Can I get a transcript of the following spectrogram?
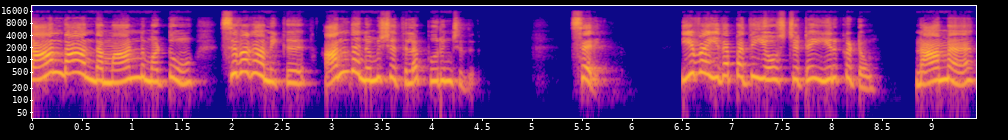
தான் தான் அந்த மான்னு மட்டும் சிவகாமிக்கு அந்த நிமிஷத்துல புரிஞ்சுது. சரி இவ இத பத்தி யோசிச்சுட்டே இருக்கட்டும். நாம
